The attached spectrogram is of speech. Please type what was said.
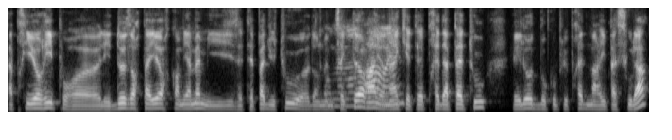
a priori pour euh, les deux orpailleurs, quand bien même ils n'étaient pas du tout euh, dans le même, secteur. Hein. Il y en a un qui était près d'Apatou et l'autre beaucoup plus près de Maripasoula.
